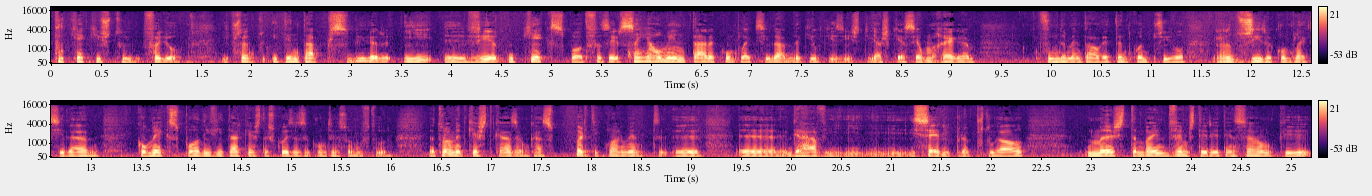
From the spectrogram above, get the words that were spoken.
porque é que isto falhou? E, portanto, e tentar perceber e ver o que é que se pode fazer sem aumentar a complexidade daquilo que existe. E acho que essa é uma regra fundamental é, tanto quanto possível, reduzir a complexidade. Como é que se pode evitar que estas coisas aconteçam no futuro? Naturalmente que este caso é um caso particularmente uh, uh, grave e, e, e, sério para Portugal, mas também devemos ter atenção que uh,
